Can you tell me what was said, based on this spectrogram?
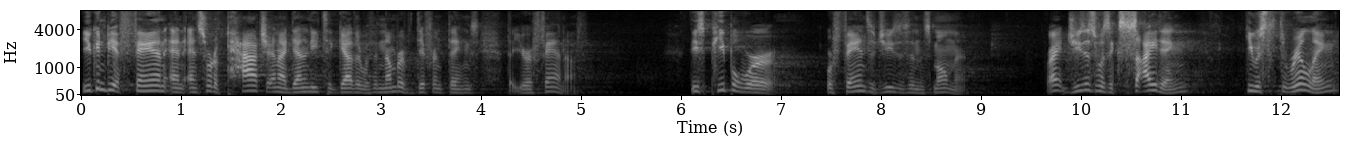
You can be a fan and, and sort of patch an identity together with a number of different things that you're a fan of. These people were, were fans of Jesus in this moment, right? Jesus was exciting, he was thrilling.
